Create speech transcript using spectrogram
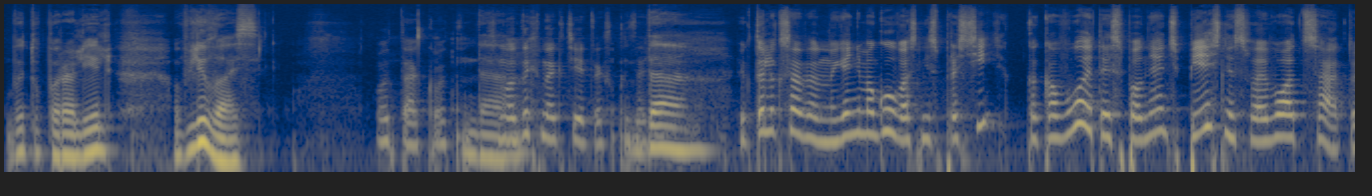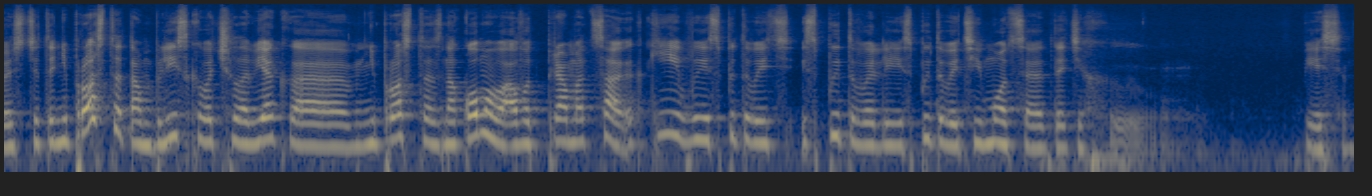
в эту параллель влилась. Вот так вот. Да. С молодых ногтей, так сказать. Да. Виктория Александровна, я не могу вас не спросить, каково это исполнять песни своего отца. То есть это не просто там близкого человека, не просто знакомого, а вот прям отца. Какие вы испытываете, испытывали, испытываете эмоции от этих э, песен?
